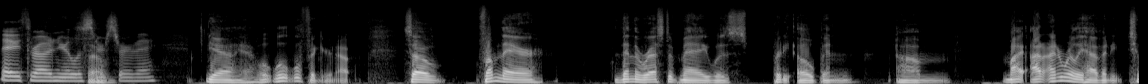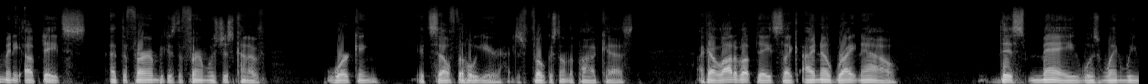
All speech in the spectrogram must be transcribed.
maybe throw it in your listener So- survey. Yeah, yeah, we'll we'll, we'll figure it out. So from there, then the rest of May was pretty open. Um, my I, I didn't really have any too many updates at the firm because the firm was just kind of working itself the whole year. I just focused on the podcast. I got a lot of updates. Like I know right now, this May was when we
